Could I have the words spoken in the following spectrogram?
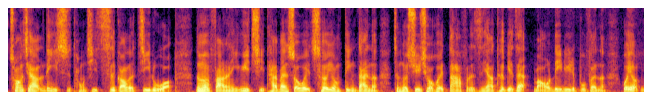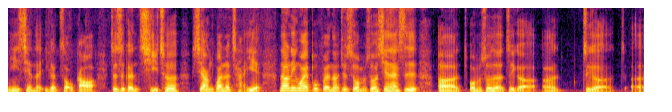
创下历史同期次高的纪录哦。那么法人预期台办受惠车用订单呢，整个需求会大幅的增加，特别在毛利率的部分呢，会有明显的一个走高啊。这是跟汽车相关的产业。那另外一部分呢，就是我们说现在是呃，我们说的这个呃。这个呃，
